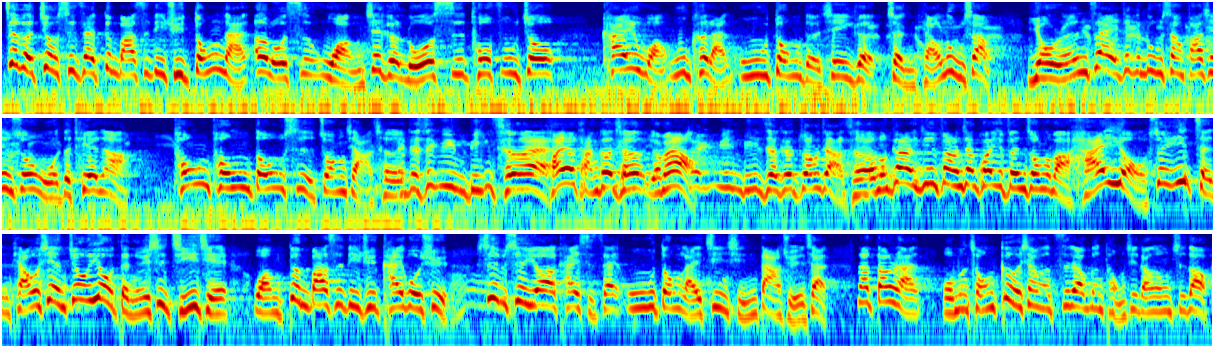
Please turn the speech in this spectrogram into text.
这个就是在顿巴斯地区东南俄罗斯往这个罗斯托夫州开往乌克兰乌东的这个整条路上，有人在这个路上发现说：“我的天啊！”通通都是装甲车，那是运兵车哎，还有坦克车，有没有？对，运兵车跟装甲车。我们刚刚已经放了这样快一分钟了吧？还有，所以一整条线就又等于是集结往顿巴斯地区开过去，是不是又要开始在乌东来进行大决战？那当然，我们从各项的资料跟统计当中知道。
